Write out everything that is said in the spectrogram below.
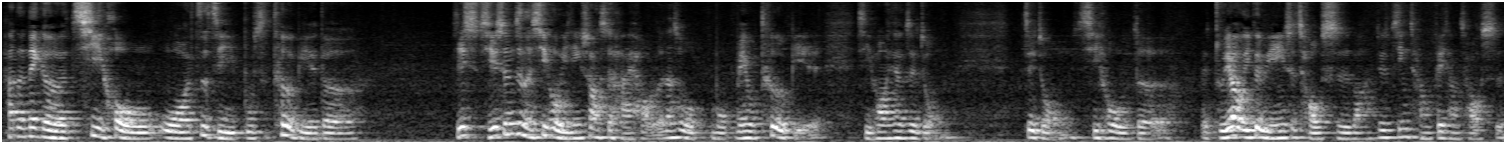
它的那个气候我自己不是特别的，其实其实深圳的气候已经算是还好了，但是我我没有特别喜欢像这种这种气候的，主要一个原因是潮湿吧，就经常非常潮湿，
